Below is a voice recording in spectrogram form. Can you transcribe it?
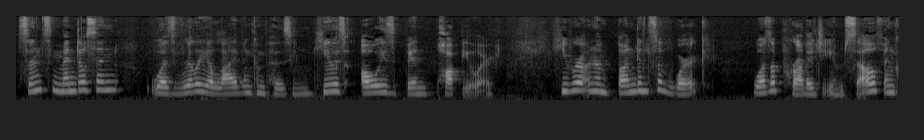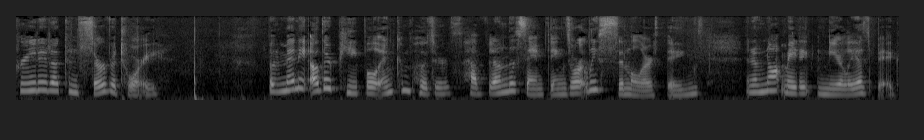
Since Mendelssohn was really alive and composing, he has always been popular. He wrote an abundance of work, was a prodigy himself, and created a conservatory. But many other people and composers have done the same things, or at least similar things, and have not made it nearly as big.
